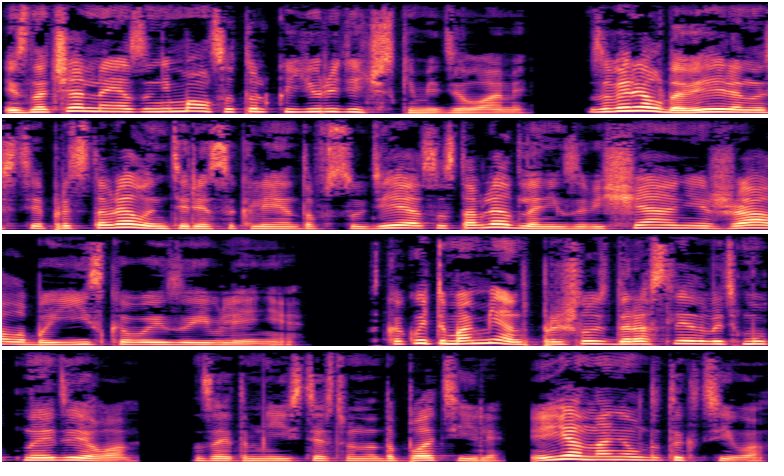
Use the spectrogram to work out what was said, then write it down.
Изначально я занимался только юридическими делами. Заверял доверенности, представлял интересы клиентов в суде, составлял для них завещания, жалобы и исковые заявления. В какой-то момент пришлось дорасследовать мутное дело, за это мне, естественно, доплатили. И я нанял детектива.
